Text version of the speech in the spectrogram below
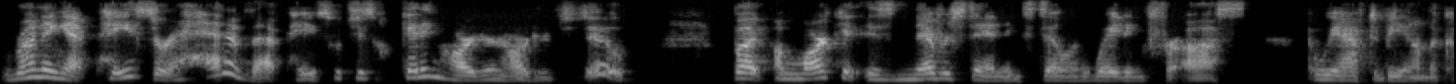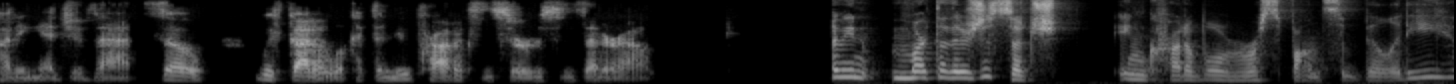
running at pace or ahead of that pace, which is getting harder and harder to do. But a market is never standing still and waiting for us. We have to be on the cutting edge of that. So we've got to look at the new products and services that are out. I mean, Marta, there's just such incredible responsibility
